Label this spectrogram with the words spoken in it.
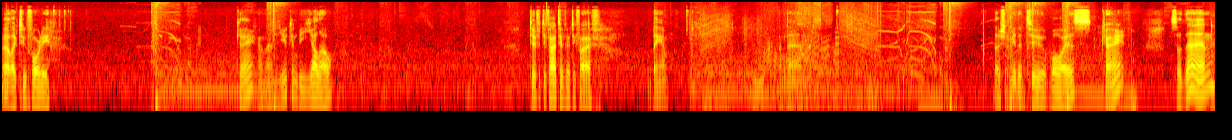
About like 240. Okay, and then you can be yellow. 255, 255. Bam. And then... Those should be the two boys. Okay. So then...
